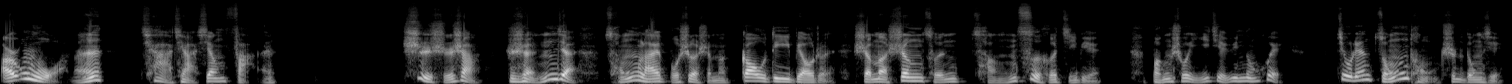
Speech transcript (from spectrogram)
而我们恰恰相反？事实上。人家从来不设什么高低标准，什么生存层次和级别，甭说一届运动会，就连总统吃的东西，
